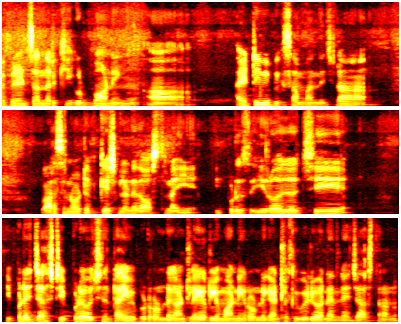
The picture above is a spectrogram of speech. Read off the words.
హాయ్ ఫ్రెండ్స్ అందరికీ గుడ్ మార్నింగ్. ఐటీబీపీకి సంబంధించిన వరుస నోటిఫికేషన్లు అనేది వస్తున్నాయి. ఇప్పుడు ఈరోజు వచ్చి ఇప్పుడే జస్ట్ ఇప్పుడే వచ్చిన టైం ఇప్పుడు రెండు గంటల ఎర్లీ మార్నింగ్ రెండు గంటలకి వీడియో అనేది నేను చేస్తున్నాను.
